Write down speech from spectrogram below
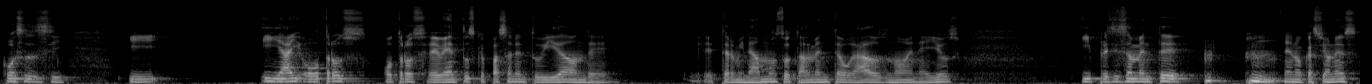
Cosas así. Y, hay otros, otros eventos que pasan en tu vida donde eh, terminamos totalmente ahogados, ¿no? En ellos. Y precisamente en ocasiones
